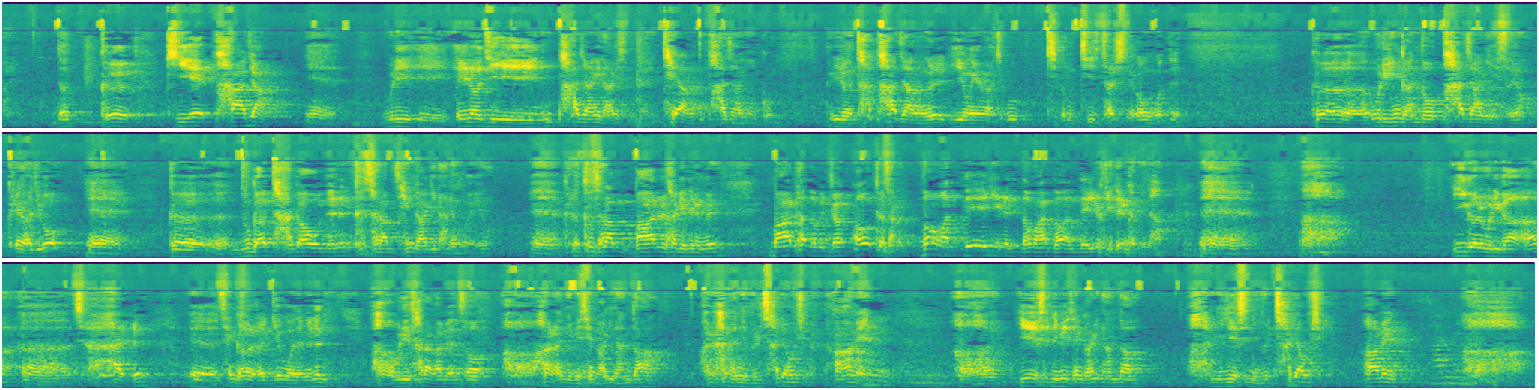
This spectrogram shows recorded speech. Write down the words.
너, 그 기의 파장, 예, 우리 이 에너지는 파장이 다 있습니다. 태양도 파장이 있고, 그 이런 다 파장을 이용해 가지고 지금 디지털 시대가 온 건데, 그 우리 인간도 파장이 있어요. 그래가지고 예, 그 누가 다가오면은 그 사람 생각이 나는 거예요. 예, 그래서 그 사람 말을 하게 되는 거예요. 말을 하다 보니까 어그 사람 너와 내 얘기는 너와 너와 내 이렇게 되는 겁니다. 예, 아 이걸 우리가 아, 잘 예, 생각을 할게 뭐냐면은 아, 우리 살아가면서 아, 하나님이 생각이 난다. 아, 하나님을 찾아오시면 아멘. 아, 예수님이 생각이 난다. 아, 예수님을 찾아오시고 아멘. 아,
